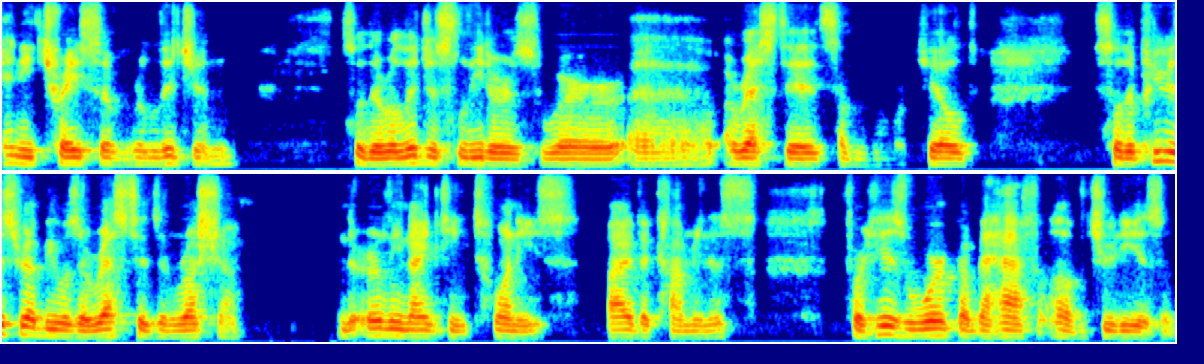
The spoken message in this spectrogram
any trace of religion. So the religious leaders were uh, arrested, some of them were killed. So the previous Rebbe was arrested in Russia in the early 1920s by the communists for his work on behalf of Judaism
